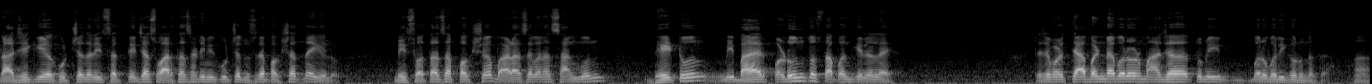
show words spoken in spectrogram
राजकीय कुठच्या तरी सत्तेच्या स्वार्थासाठी मी कुठच्या दुसऱ्या पक्षात नाही गेलो. मी स्वतःचा पक्ष बाळासाहेबांना सांगून भेटून मी बाहेर पडून तो स्थापन केलेला आहे. त्याच्यामुळे त्या बंडाबरोबर माझ्या तुम्ही बरोबरी करू नका. हां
